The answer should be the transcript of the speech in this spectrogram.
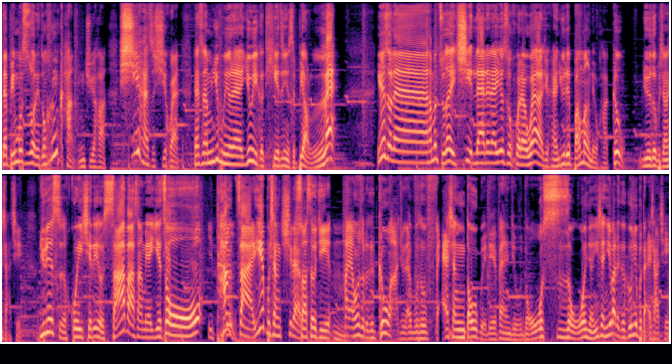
但并不是说那种很抗拒哈，喜还是喜欢。但是他们女朋友呢有一个特征就是比较懒，有时候呢他们住到一起，男的呢有时候回来晚了就喊女的帮忙遛下狗。女的都不想下去，女的是回去了以后沙发上面一坐一躺再也不想起来了。耍手机，嗯，哎呀，我说那个狗啊，就在屋头翻箱倒柜的，反正就屙屎屙尿。你想，你把那个狗你不带下去，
